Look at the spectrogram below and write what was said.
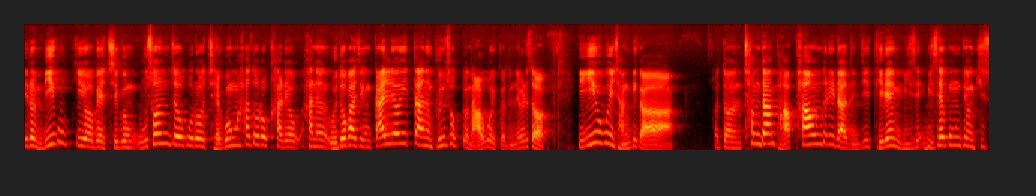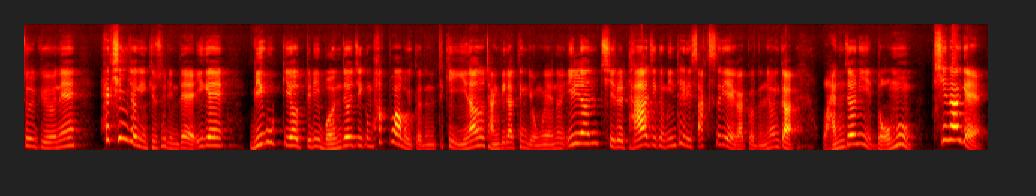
이런 미국 기업에 지금 우선적으로 제공하도록 하려 하는 의도가 지금 깔려 있다는 분석도 나오고 있거든요. 그래서 이 EUV 장비가 어떤 첨단 파운드리라든지 디램 미세, 미세공정 기술 규현의 핵심적인 기술인데 이게 미국 기업들이 먼저 지금 확보하고 있거든요. 특히 이나노 장비 같은 경우에는 1년치를 다 지금 인텔이 싹쓸이 해 갔거든요. 그러니까 완전히 너무 티나게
